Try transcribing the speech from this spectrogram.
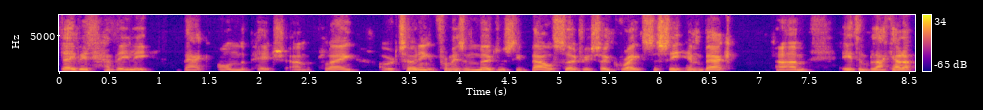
David Havili back on the pitch um, playing, uh, returning from his emergency bowel surgery. So great to see him back. Um, Ethan Blackadder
